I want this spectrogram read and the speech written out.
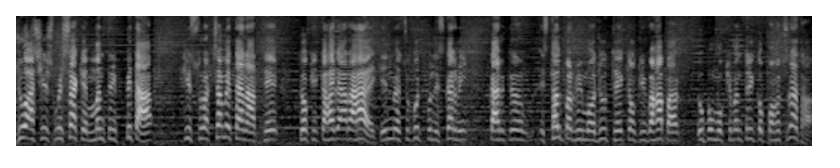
जो आशीष मिश्रा के मंत्री पिता की सुरक्षा में तैनात थे, क्योंकि कहा जा रहा है कि इनमें से कुछ पुलिसकर्मी कार्यक्रम स्थल पर भी मौजूद थे, क्योंकि वहाँ पर उप मुख्यमंत्री को पहुँचना था।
